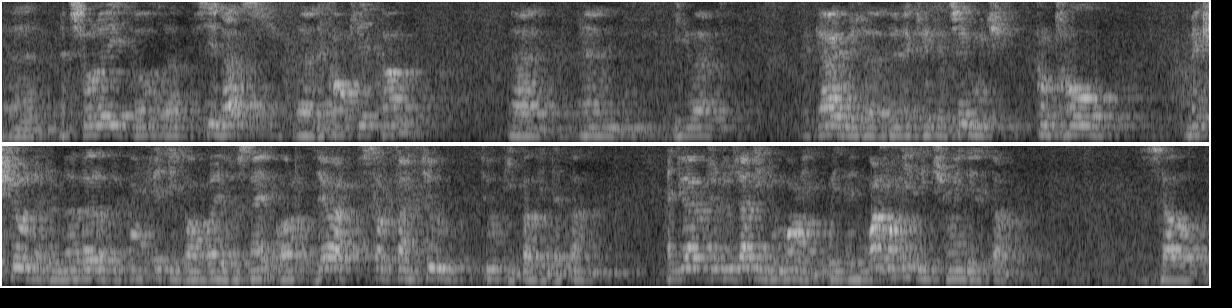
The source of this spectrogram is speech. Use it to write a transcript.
Uh, and slowly it goes up. See that? uh, the concrete come. And you have a guy with an electrical thing which control, make sure that the level of the concrete is always the same. Or there are sometimes two, two people independent. And you have to do that in the morning. In one morning, each wing is done. So,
